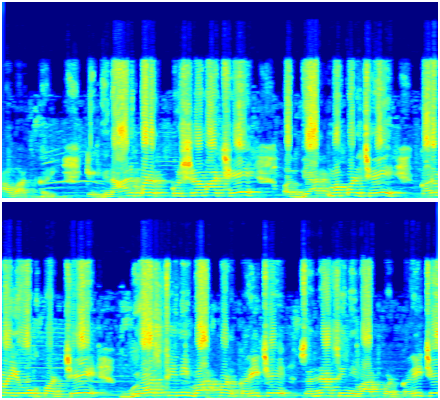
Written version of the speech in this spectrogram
આ વાત કરી કે જ્ઞાન પણ કૃષ્ણમાં છે, અધ્યાત્મ પણ છે, કર્મયોગ પણ છે, ગૃહસ્થીની વાત પણ કરી છે, સંન્યાસીની વાત પણ કરી છે,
